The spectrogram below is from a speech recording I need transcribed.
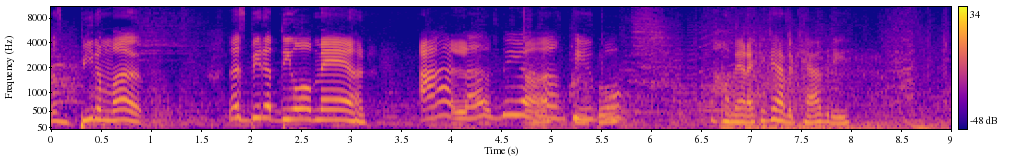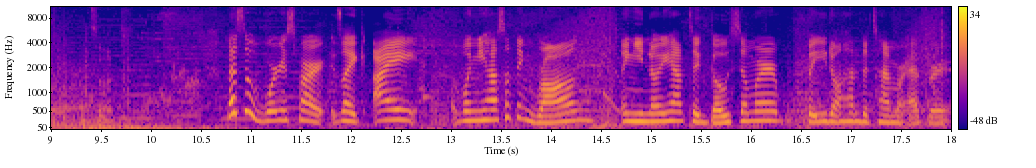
Let's beat him up. Let's beat up the old man. I love the young people. Oh man, I think I have a cavity. that sucks. That's the worst part. It's like I when you have something wrong and you know you have to go somewhere, but you don't have the time or effort.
